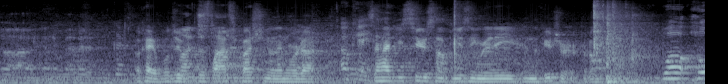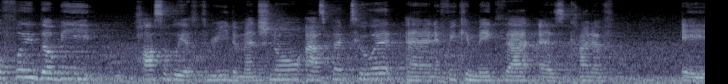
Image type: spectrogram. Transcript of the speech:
uh, in a minute. Okay, we'll do this last Lunchtime. question and then we're done. Okay. So how do you see yourself using Ready in the future, if at all? Well, hopefully there'll be possibly a three-dimensional aspect to it, and if we can make that as kind of a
